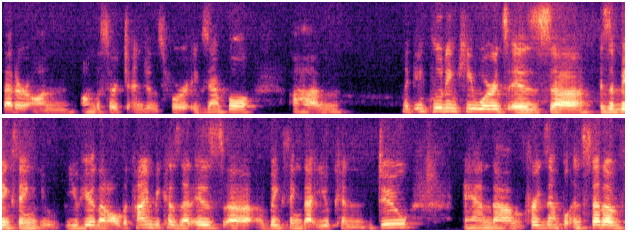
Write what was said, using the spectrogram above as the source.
better on on the search engines. For example um, like including keywords is uh, is a big thing. You you hear that all the time because that is a, a big thing that you can do. And um, for example instead of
